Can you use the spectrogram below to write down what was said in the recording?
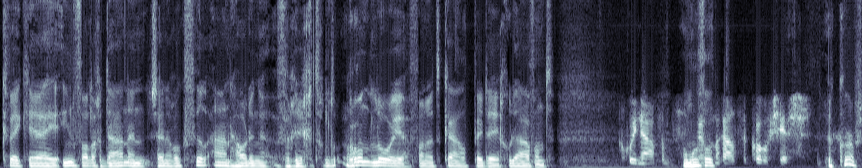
kwekerijen invallen gedaan... en zijn er ook veel aanhoudingen verricht. Ron Looyen van het KLPD, goedenavond. Goedenavond, om hoeveel... ik ben de korpschefs. Korps...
